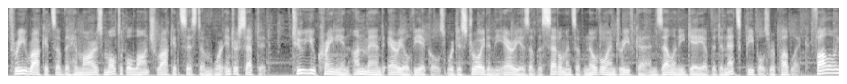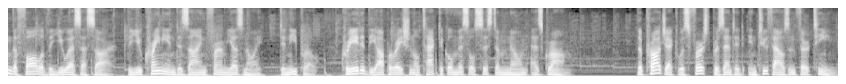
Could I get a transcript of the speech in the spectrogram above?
three rockets of the HIMARS multiple launch rocket system were intercepted, two Ukrainian unmanned aerial vehicles were destroyed in the areas of the settlements of Novoandriivka and Zeleny Gay of the Donetsk People's Republic. Following the fall of the USSR, the Ukrainian design firm Yuzhnoye, Dnipro, created the operational tactical missile system known as GROM. The project was first presented in 2013.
